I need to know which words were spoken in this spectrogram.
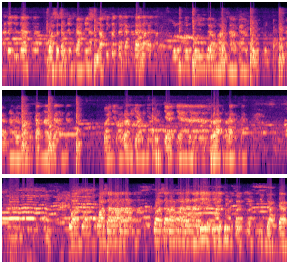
Ada juga puasa Senin Kamis. Tapi kita kan kadang-kadang belum mampu juga melaksanakan itu. Karena memang karena kan banyak orang yang kerjanya berat kan. Puasa puasa Ramadan puasa Ramadan aja yang wajib banyak yang meninggalkan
